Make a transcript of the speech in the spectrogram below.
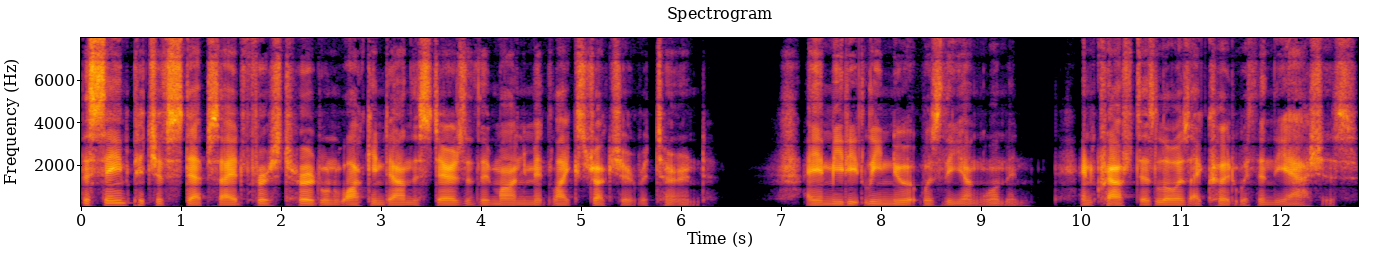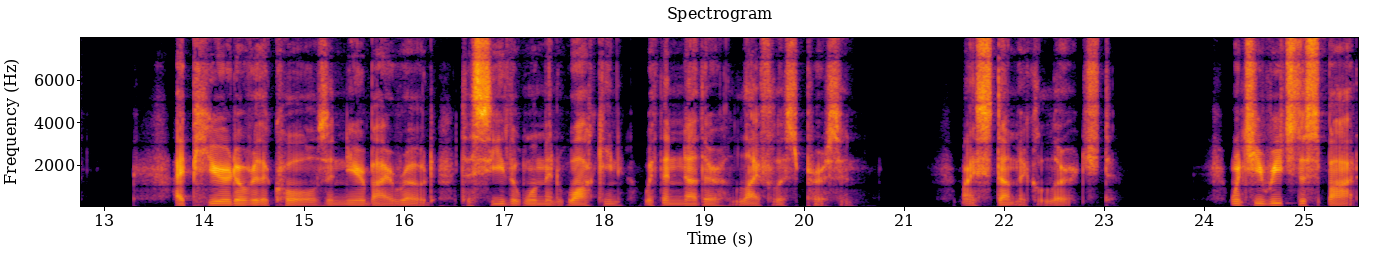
The same pitch of steps I had first heard when walking down the stairs of the monument like structure returned. I immediately knew it was the young woman, and crouched as low as I could within the ashes. I peered over the coals and nearby road to see the woman walking with another lifeless person. My stomach lurched. When she reached a spot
